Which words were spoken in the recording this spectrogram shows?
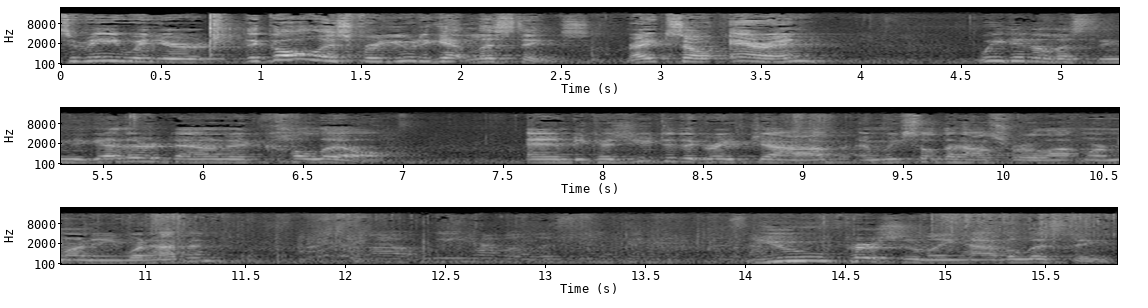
to me, when you're the goal is for you to get listings, right? So, Aaron, we did a listing together down at Khalil, and because you did a great job and we sold the house for a lot more money, what happened? Uh, we have a listing You personally have a listing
